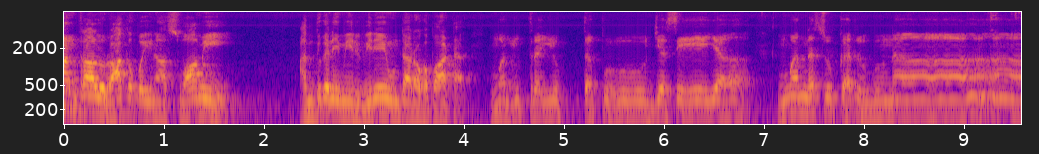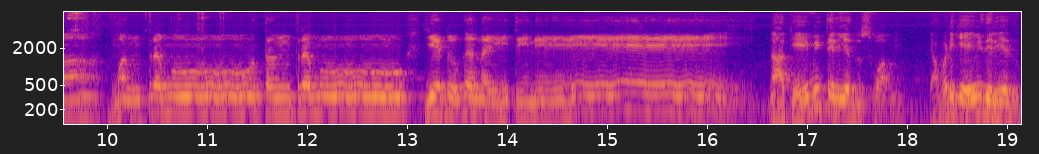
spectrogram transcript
మంత్రాలు రాకపోయినా స్వామి అందుకని మీరు వినే ఉంటారు ఒక పాట. మంత్రయుక్త పూజ సేయ మనసు కరుగునా మంత్రము తంత్రము ఎరుగనైతినే నాకేమీ తెలియదు స్వామి. ఎవరికి ఏమీ తెలియదు.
